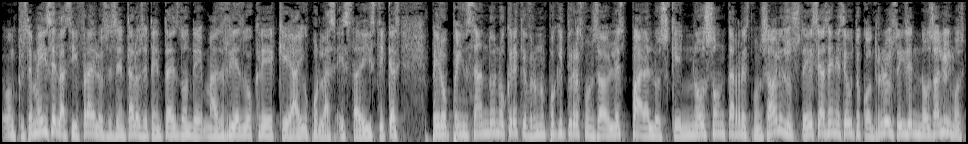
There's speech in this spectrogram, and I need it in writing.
aunque usted me dice la cifra de los 60 a los 70 es donde más riesgo cree que hay o por las estadísticas, pero pensando, ¿no cree que fueron un poquito irresponsables para los que no son tan responsables? Ustedes se hacen ese autocontrol y ustedes dicen, no salimos,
